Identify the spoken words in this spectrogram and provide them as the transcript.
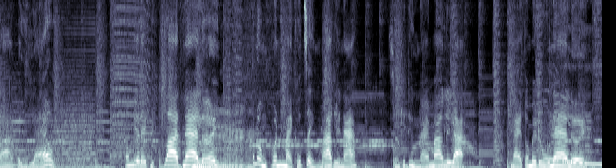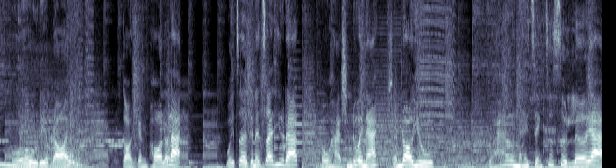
บ้าไปแล้ว ต้องมีอะไรผิดพลาดแน่เลยขนมคนใหม่เขาเจ๋งมากเลยนะ ฉันคิดถึงนายมากเลยล่ะ นายต้องไม่รู้แน่เลย โอ้เรียบร้อย กอดกันพอแล้วล่ะ ไว้เจอกันนะจ๊ะที่รัก โทรหาฉันด้วยนะ ฉันรออยู่ ว้าว นายเจ๋งสุดๆเลยอะ่ะ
